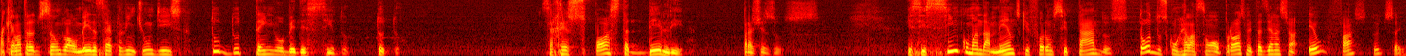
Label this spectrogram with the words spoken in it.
Aquela tradução do Almeida século XXI diz: tudo tenho obedecido, tudo. Essa é a resposta dele para Jesus. Esses cinco mandamentos que foram citados, todos com relação ao próximo, ele está dizendo assim: ó, eu faço tudo isso aí.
